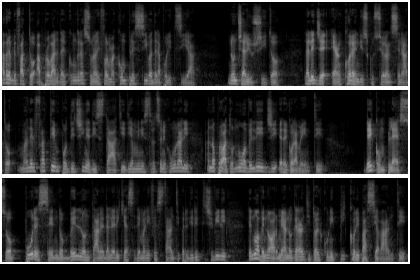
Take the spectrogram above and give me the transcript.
avrebbe fatto approvare dal Congresso una riforma complessiva della polizia. Non c'è riuscito. La legge è ancora in discussione al Senato, ma nel frattempo decine di stati e di amministrazioni comunali hanno approvato nuove leggi e regolamenti. Nel complesso, pur essendo ben lontane dalle richieste dei manifestanti per i diritti civili, le nuove norme hanno garantito alcuni piccoli passi avanti,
